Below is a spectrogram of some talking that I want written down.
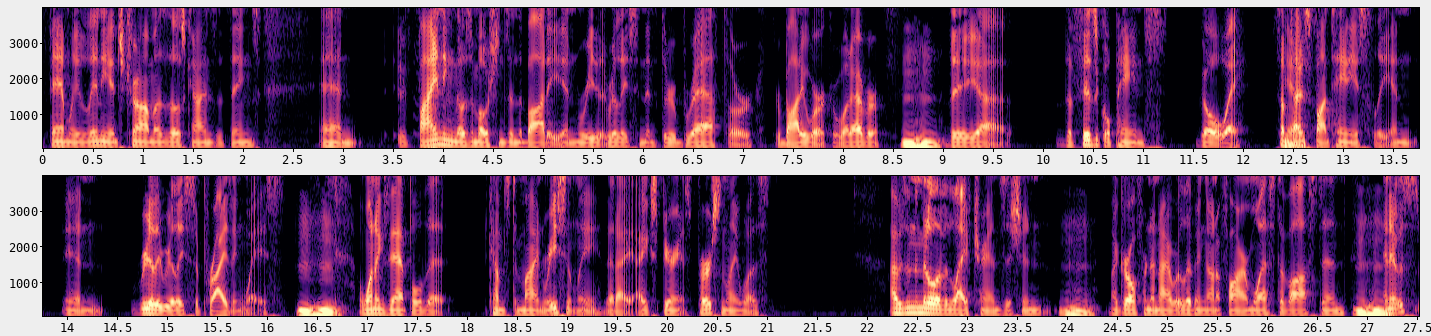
family lineage traumas, those kinds of things, and finding those emotions in the body and re- releasing them through breath or through body work or whatever. Mm-hmm. The uh, the physical pains go away sometimes Yes. spontaneously and in really really surprising ways. Mm-hmm. One example that comes to mind recently that I, I experienced personally was I was in the middle of a life transition. Mm-hmm. My girlfriend and I were living on a farm west of Austin, mm-hmm. and it was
